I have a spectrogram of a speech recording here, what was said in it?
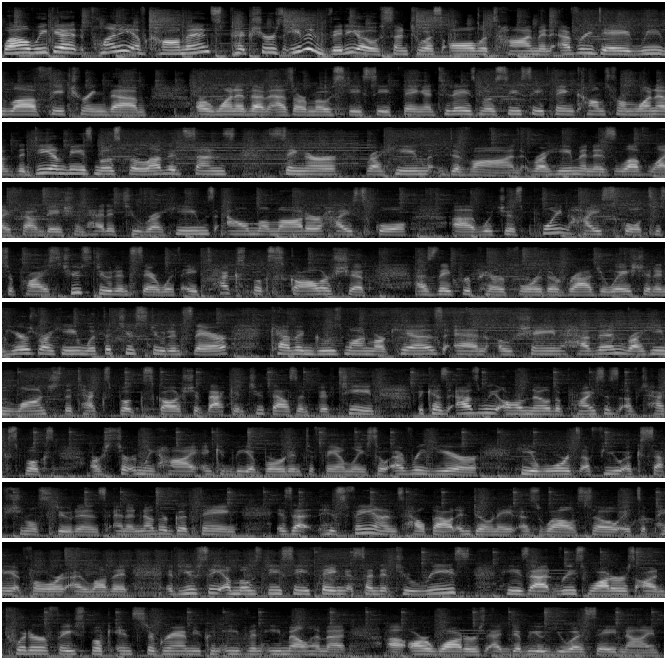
Well, we get plenty of comments, pictures, even videos sent to us all the time, and every day we love featuring them or one of them as our most DC thing. And today's most DC thing comes from one of the DMV's most beloved sons, singer Raheem DeVaughn. Raheem and his Love Life Foundation headed to Raheem's alma mater high school, uh, which is Point High School, to surprise two students there with a textbook scholarship as they prepared for their graduation. And here's Raheem with the two students there, Kevin Guzman Marquez and O'Shane Heaven. Raheem launched the textbook scholarship back in 2015 because as we all know, the prices of textbooks are certainly high and can be a burden to families. So every year he awards a few exceptional students. And another good thing is that his fans help out and donate as well. So it's a pay it forward. I love it. If you see a most DC thing, send it to Reese. He's at Reese Waters on Twitter, Facebook, Instagram. You can even email him at uh, rwaters at WUSA9.com.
